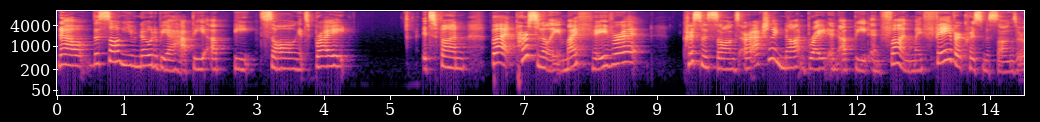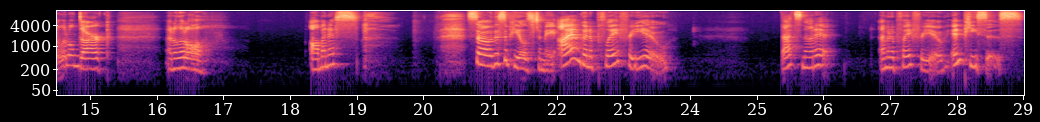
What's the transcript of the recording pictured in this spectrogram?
Now, this song you know to be a happy, upbeat song. It's bright, it's fun. But personally, my favorite Christmas songs are actually not bright and upbeat and fun. My favorite Christmas songs are a little dark and a little ominous. so this appeals to me. I am going to play for you. That's not it. I'm going to play for you in pieces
